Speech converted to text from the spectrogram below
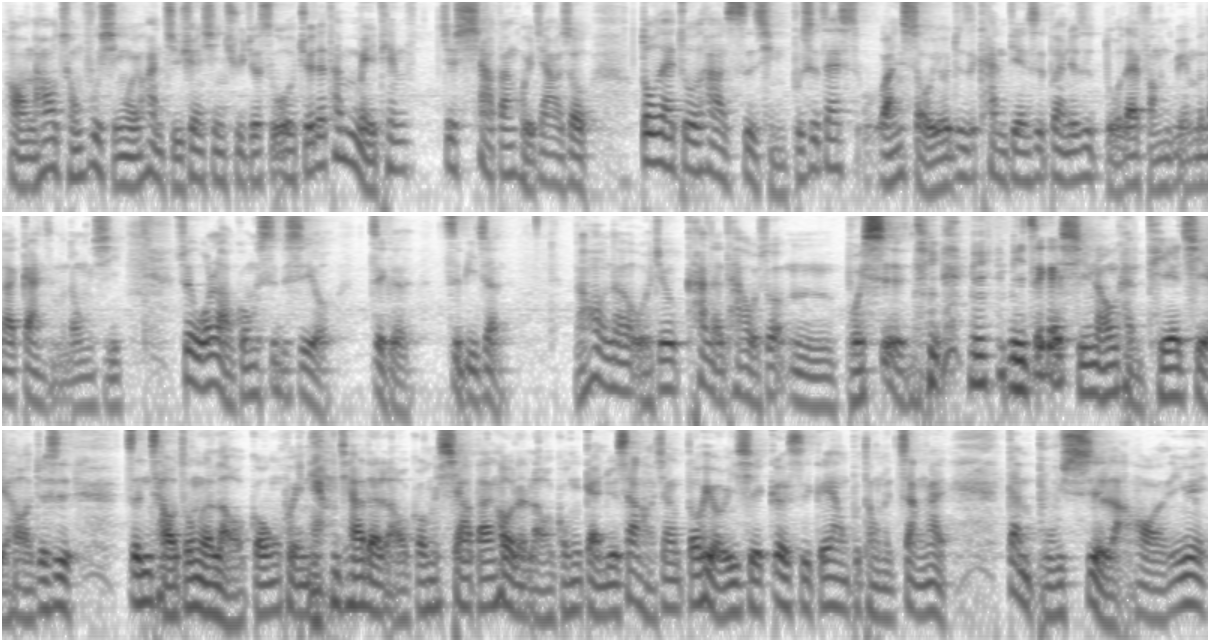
好，然后重复行为和局限兴趣，就是我觉得他每天就下班回家的时候都在做他的事情，不是在玩手游，就是看电视，不然就是躲在房间里面不知道干什么东西。所以我老公是不是有这个自闭症？然后呢，我就看着他，我说：“嗯，不是，你你你这个形容很贴切哈，就是争吵中的老公，回娘家的老公，下班后的老公，感觉上好像都有一些各式各样不同的障碍，但不是啦哈，因为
